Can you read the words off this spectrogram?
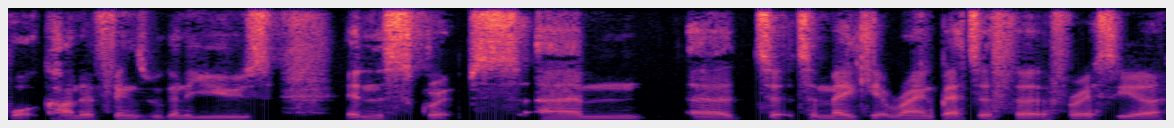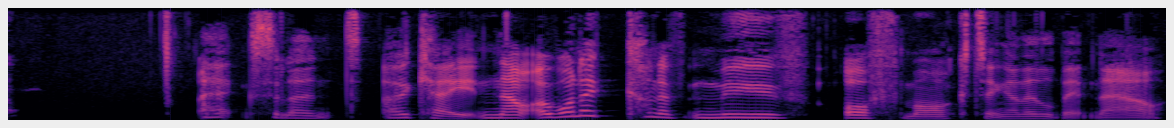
what kind of things we're going to use in the scripts, um, uh, to, to make it rank better for, for SEO. Excellent. Okay. Now I want to kind of move off marketing a little bit now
